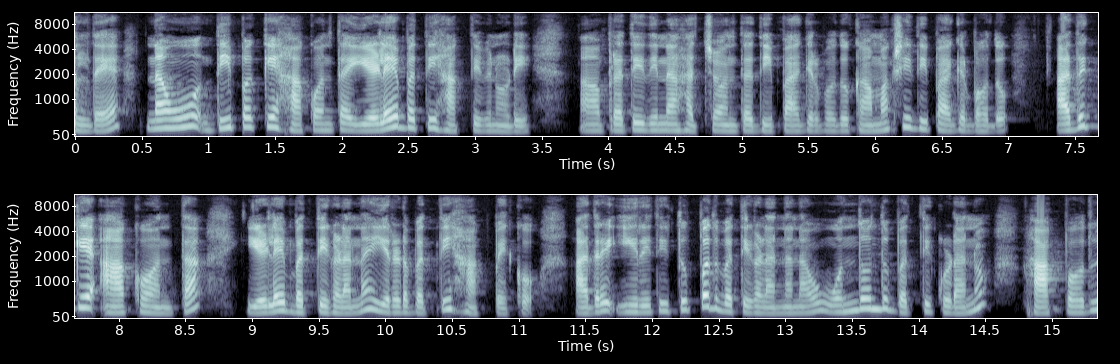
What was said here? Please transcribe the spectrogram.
ಅಲ್ಲದೆ ನಾವು ದೀಪಕ್ಕೆ ಹಾಕುವಂತ ಎಳೆ ಬತ್ತಿ ಹಾಕ್ತಿವಿ ನೋಡಿ. ಪ್ರತಿದಿನ ಹಚ್ಚುವಂತ ದೀಪ ಆಗಿರ್ಬೋದು, ಕಾಮಾಕ್ಷಿ ದೀಪ ಆಗಿರ್ಬೋದು, ಅದಕ್ಕೆ ಹಾಕೋ ಅಂತ ಎಳೆ ಬತ್ತಿಗಳನ್ನ ಎರಡು ಬತ್ತಿ ಹಾಕ್ಬೇಕು. ಆದ್ರೆ ಈ ರೀತಿ ತುಪ್ಪದ ಬತ್ತಿಗಳನ್ನ ನಾವು ಒಂದೊಂದು ಬತ್ತಿ ಕೂಡ ಹಾಕ್ಬಹುದು,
